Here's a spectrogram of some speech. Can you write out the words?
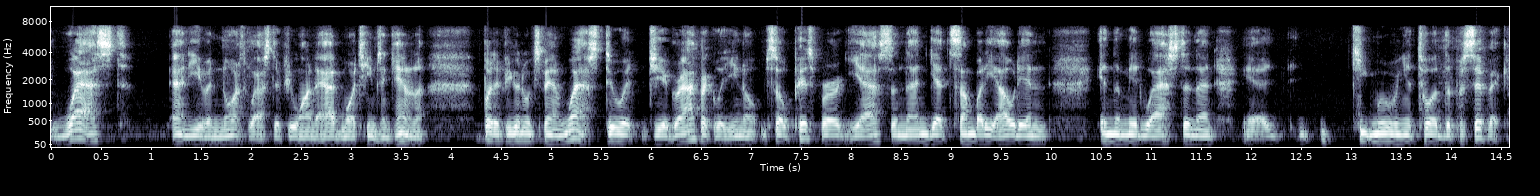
west and even Northwest if you want to add more teams in Canada. But if you're going to expand west, do it geographically. You know, so Pittsburgh, yes, and then get somebody out in in the Midwest, and then you know, keep moving it toward the Pacific.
